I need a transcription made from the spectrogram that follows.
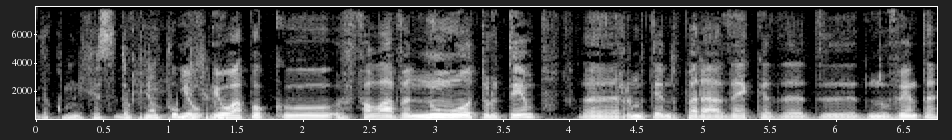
da comunicação, da opinião pública. Eu, eu, há pouco falava num outro tempo, uh, remetendo para a década de, de 90,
